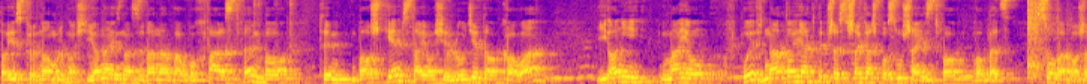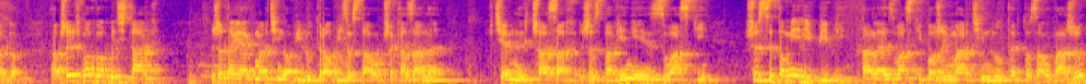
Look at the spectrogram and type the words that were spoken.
To jest krnąbrność i ona jest nazywana bałwochwalstwem, bo tym bożkiem stają się ludzie dookoła i oni mają wpływ na to, jak Ty przestrzegasz posłuszeństwo wobec Słowa Bożego. A przecież mogło być tak, że tak jak Marcinowi Lutrowi zostało przekazane w ciemnych czasach, że zbawienie jest z łaski. Wszyscy to mieli w Biblii, ale z łaski Bożej Marcin Luther to zauważył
